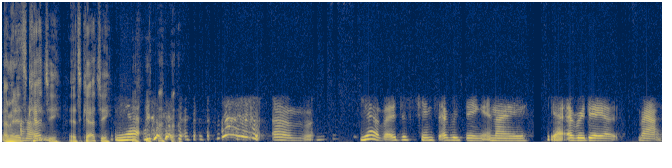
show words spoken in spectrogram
I mean, it's Um, catchy. It's catchy. yeah. um, yeah, but it just changed everything. And I, yeah, every day Mass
